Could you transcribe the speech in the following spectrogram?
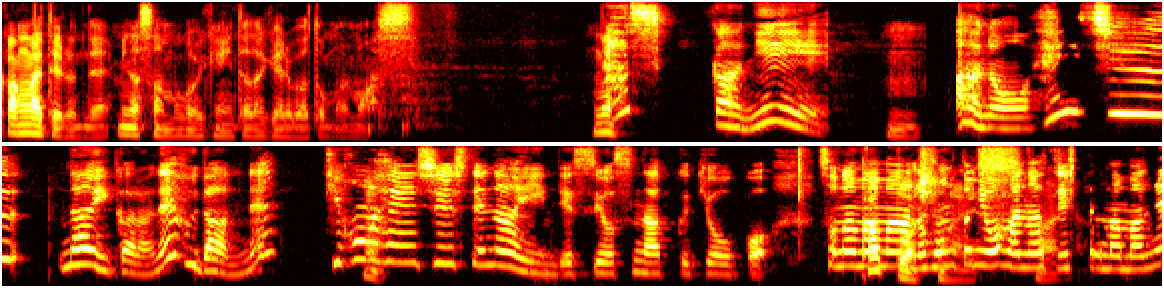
考えてるんで皆さんもご意見いただければと思います。ね。確かにうん。あの編集ないからね普段ね。基うん本編集してないんですよ、スナック京子。そのままあの本当にお話ししたままね、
